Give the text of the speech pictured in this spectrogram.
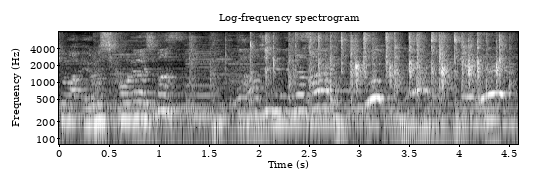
今日はよろしくお願いします。楽しんでください。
